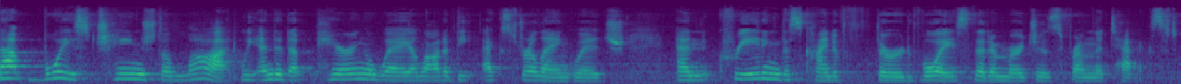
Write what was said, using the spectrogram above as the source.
that voice changed a lot. We ended up paring away a lot of the extra language and creating this kind of third voice that emerges from the text.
